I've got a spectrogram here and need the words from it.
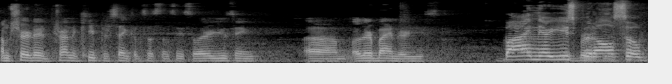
I'm sure they're trying to keep the same consistency, so they're using, um, or they're buying their yeast. Buying their yeast, but also,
